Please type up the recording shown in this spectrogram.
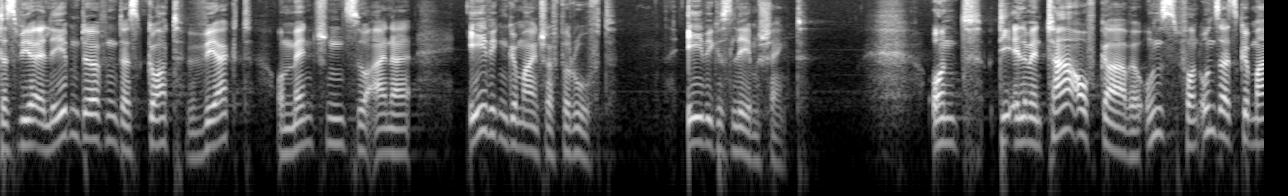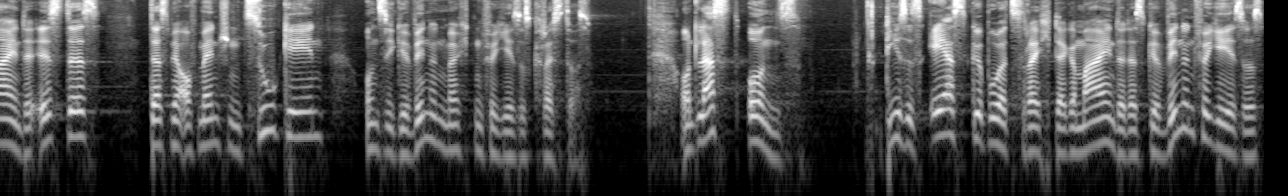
dass wir erleben dürfen, dass Gott wirkt und Menschen zu einer ewigen Gemeinschaft beruft, ewiges Leben schenkt. Und die Elementaraufgabe uns, von uns als Gemeinde ist es, dass wir auf Menschen zugehen und sie gewinnen möchten für Jesus Christus. Und lasst uns dieses Erstgeburtsrecht der Gemeinde, das Gewinnen für Jesus,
